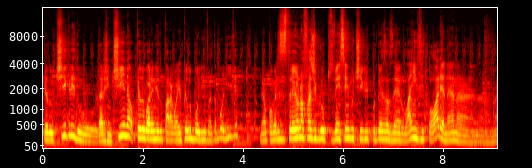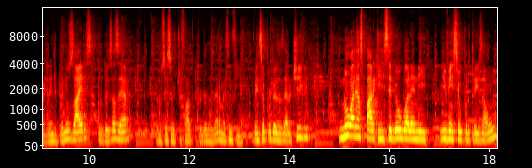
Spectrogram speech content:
pelo Tigre do, da Argentina, pelo Guarani do Paraguai e pelo Bolívar da Bolívia. Né? O Palmeiras estreou na fase de grupos vencendo o Tigre por 2 a 0 lá em Vitória, né? na, na, na Grande Buenos Aires, por 2 a 0 eu não sei se eu te falo por 2x0, mas enfim, venceu por 2x0 o Tigre. No Allianz Parque recebeu o Guarani e venceu por 3 a 1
